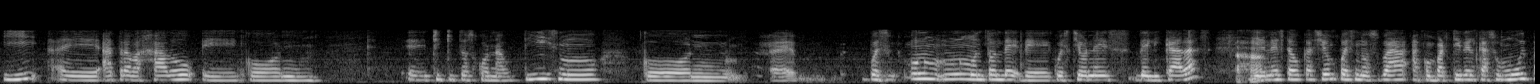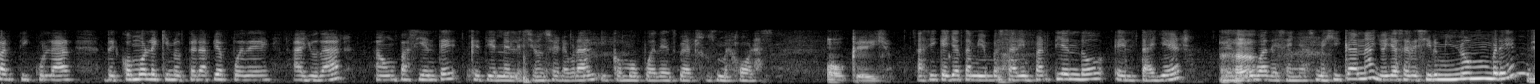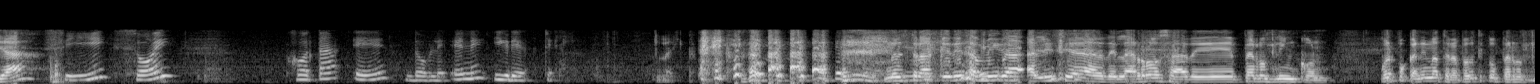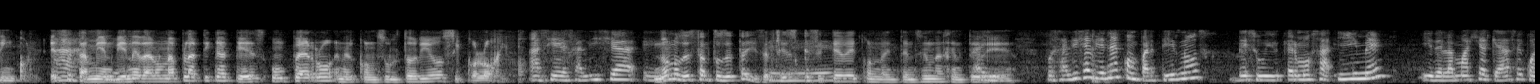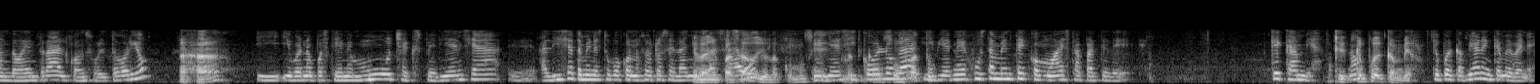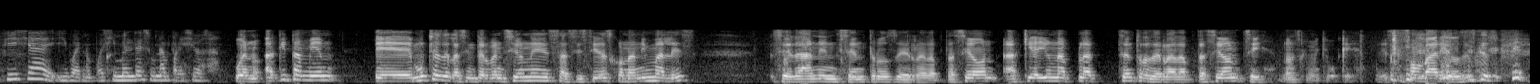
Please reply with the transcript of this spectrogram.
y eh, ha trabajado eh, con eh, chiquitos con autismo, con eh, pues un, un montón de, de cuestiones delicadas Ajá. y en esta ocasión pues nos va a compartir el caso muy particular de cómo la equinoterapia puede ayudar a un paciente que tiene lesión cerebral y cómo puedes ver sus mejoras. Ok. Así que ella también va a estar impartiendo el taller de lengua de señas mexicana. Yo ya sé decir mi nombre. ¿Ya? Sí, soy J-E-N-Y. Jenny. Like. Nuestra querida amiga Alicia de la Rosa de Perros Lincoln. Cuerpo canino terapéutico Perros Lincoln. Ese Ah, también sí. viene a dar una plática que es un perro en el consultorio psicológico. Así es, Alicia. eh, No nos des tantos detalles, el chiste es que se eh, quede con la intención la gente ahí. de... Pues Alicia viene a compartirnos de su hermosa email y de la magia que hace cuando entra al consultorio. Ajá, Y, y bueno, pues tiene mucha experiencia. Eh, Alicia también estuvo con nosotros el año el año pasado. pasado yo la conocí. Ella es psicóloga y viene justamente como a esta parte de qué cambia, ¿Qué, ¿no? qué puede cambiar? ¿Qué puede cambiar? ¿En qué me beneficia? Y bueno, pues Imelda es una preciosa. Bueno, aquí también eh, muchas de las intervenciones asistidas con animales se dan en centros de readaptación. Aquí hay una pla- centro de readaptación. Sí, no es que me equivoqué. Es que son varios. es que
